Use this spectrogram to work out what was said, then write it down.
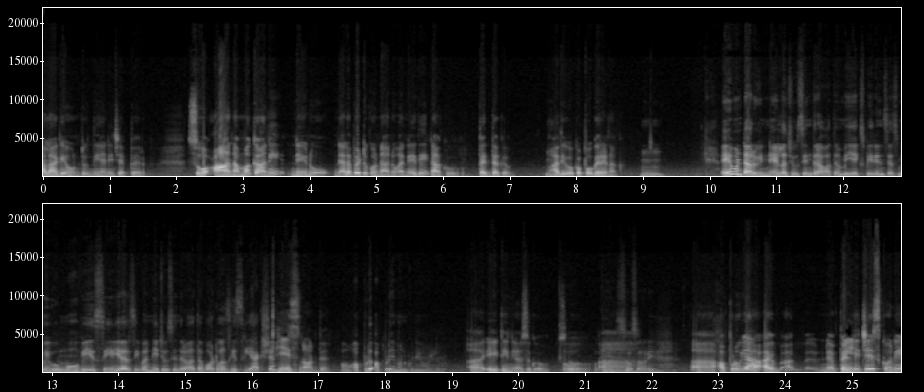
అలాగే ఉంటుంది అని చెప్పారు సో ఆ నమ్మకాన్ని నేను నిలబెట్టుకున్నాను అనేది నాకు పెద్దగా అది ఒక పొగరే నాకు ఏమంటారు ఇన్నేళ్ళు చూసిన తర్వాత మీ ఎక్స్పీరియన్సెస్ మీ మూవీస్ సీరియల్స్ ఇవన్నీ చూసిన తర్వాత what was his reaction he's not there అప్పుడు అప్పుడు ఏమనుకునేవాళ్ళు eighteen years go so sorry అప్పుడు యా పెళ్లి చేసుకొని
